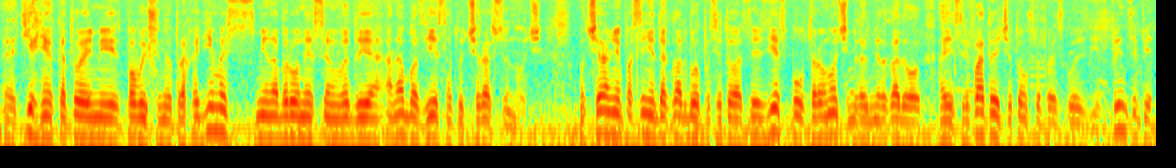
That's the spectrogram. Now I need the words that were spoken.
Э, Техника, которая имеет повышенную проходимость с Минобороны и с МВД, она была задействована тут вчера всю ночь. Вот вчера меня последний доклад был по ситуации здесь, в полвторого ночи мне мне докладывал Олег Рифатович о том, что происходит здесь. В принципе,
